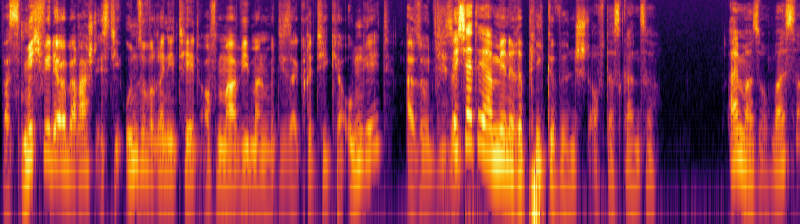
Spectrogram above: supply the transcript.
Was mich wieder überrascht, ist die Unsouveränität offenbar, wie man mit dieser Kritik ja umgeht. Also diese. Ich hätte ja mir eine Replik gewünscht auf das Ganze. Einmal so, weißt du?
